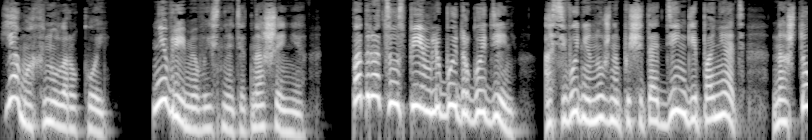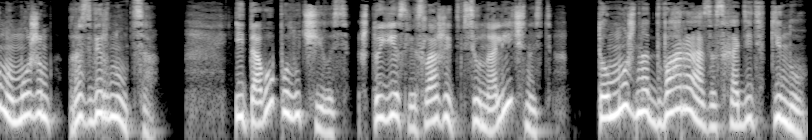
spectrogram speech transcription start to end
Я махнула рукой. Не время выяснять отношения. Подраться успеем в любой другой день. А сегодня нужно посчитать деньги и понять, на что мы можем развернуться. И того получилось, что если сложить всю наличность, то можно два раза сходить в кино,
